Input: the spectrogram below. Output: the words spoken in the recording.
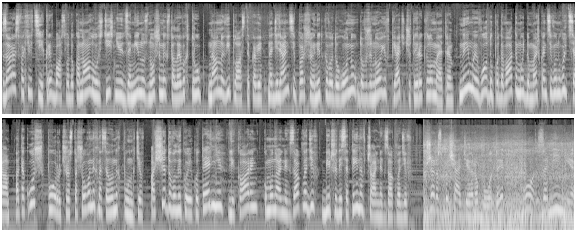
Зараз фахівці Кривбасводоканалу здійснюють заміну зношених сталевих труб на нові пластикові на ділянці першої нитки водогону довжиною в 5,4 кілометри. Ними воду подаватимуть до мешканців Інгульця, а також поруч розташованих населених пунктів. А ще до великої котельні, лікарень, комунальних закладів, більше 10 навчальних закладів. Вже розпочаті роботи по заміні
